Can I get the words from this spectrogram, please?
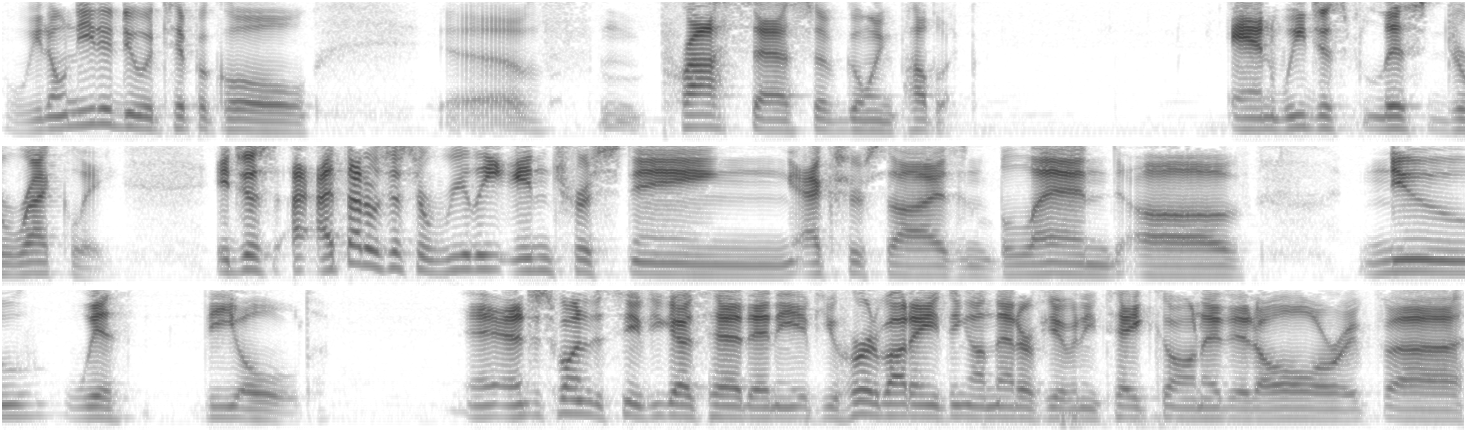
we don't need to do a typical uh, process of going public and we just list directly. It just, I, I, thought it was just a really interesting exercise and blend of new with the old. And I just wanted to see if you guys had any, if you heard about anything on that, or if you have any take on it at all, or if uh,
